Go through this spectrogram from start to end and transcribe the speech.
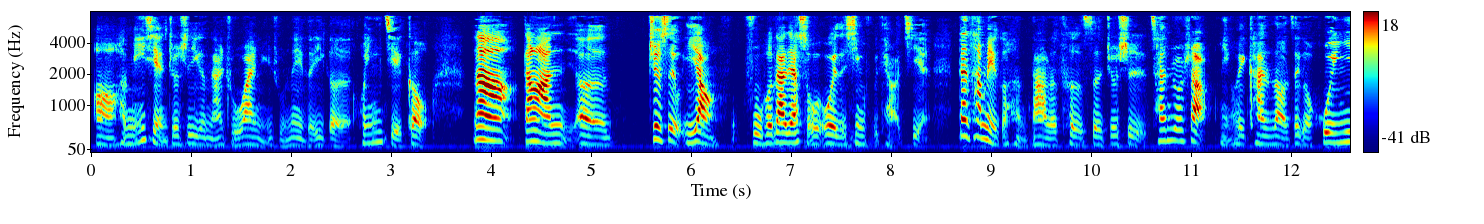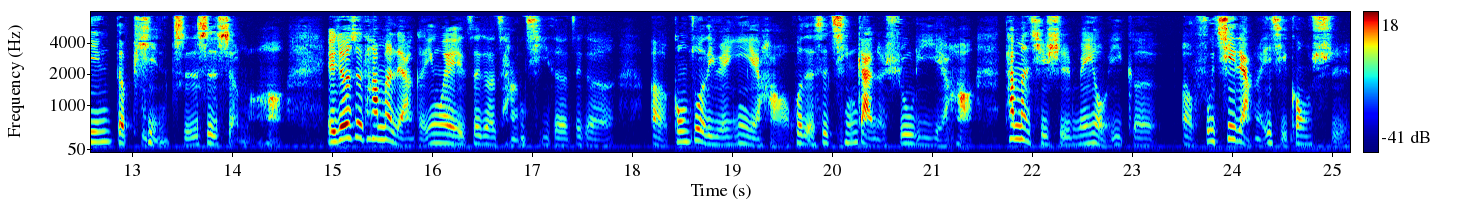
啊、呃，很明显就是一个男主外女主内的一个婚姻结构。那当然，呃。就是一样符合大家所谓的幸福条件，但他们有个很大的特色，就是餐桌上你会看到这个婚姻的品质是什么哈，也就是他们两个因为这个长期的这个呃工作的原因也好，或者是情感的疏离也好，他们其实没有一个呃夫妻两个一起共食。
